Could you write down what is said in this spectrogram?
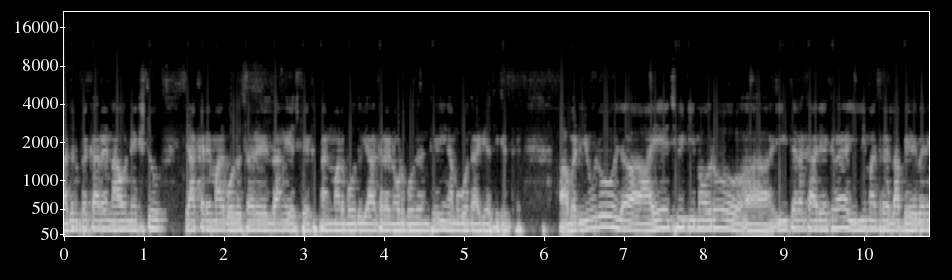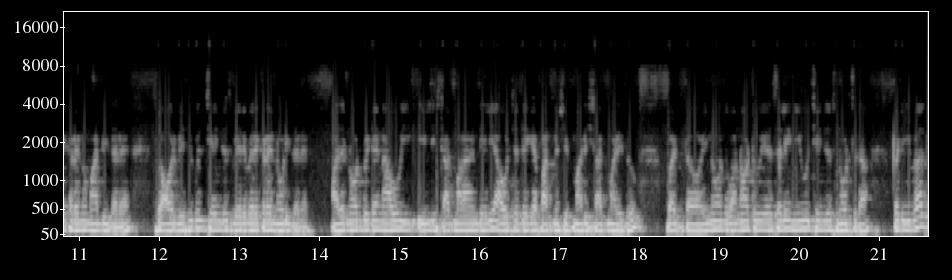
ಅದ್ರ ಪ್ರಕಾರ ನಾವು ನೆಕ್ಸ್ಟು ಯಾವ ಕಡೆ ಮಾಡ್ಬೋದು ಸರ್ ಇಲ್ದಂಗೆ ಎಷ್ಟು ಎಕ್ಸ್ಪ್ಯಾಂಡ್ ಮಾಡ್ಬೋದು, ಯಾವ ಥರ ನೋಡ್ಬೋದು ಅಂತೇಳಿ ನಮಗೊಂದು ಐಡಿಯಾ ಸಿಗುತ್ತೆ. ಬಟ್ ಇವರು ಐ ಎಚ್ ವಿ ಟೀಮ್ ಅವರು ಈ ಥರ ಕಾರ್ಯಕ್ರಮ ಇಲ್ಲಿ ಮಾತ್ರ ಅಲ್ಲ, ಬೇರೆ ಬೇರೆ ಕಡೆನೂ ಮಾಡಿದ್ದಾರೆ ಸೊ ಅವ್ರ ವಿಸಿಬಲ್ ಚೇಂಜಸ್ ಬೇರೆ ಬೇರೆ ಕಡೆ ನೋಡಿದ್ದಾರೆ. ಅದನ್ನ ನೋಡಿಬಿಟ್ಟೆ ನಾವು ಇಲ್ಲಿ ಸ್ಟಾರ್ಟ್ ಮಾಡೋಣ ಅಂತೇಳಿ ಅವ್ರ ಜೊತೆಗೆ ಪಾರ್ಟ್ನರ್ಶಿಪ್ ಮಾಡಿ ಸ್ಟಾರ್ಟ್ ಮಾಡಿದ್ದು. ಬಟ್ ಇನ್ನೂ ಒಂದು ಒನ್ ಆರ್ ಟೂ ಇಯರ್ಸಲ್ಲಿ ನೀವು ಚೇಂಜಸ್ ನೋಡ್ತೀರಾ. ಬಟ್ ಇವಾಗ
